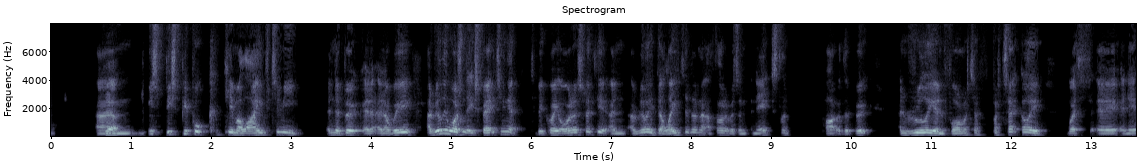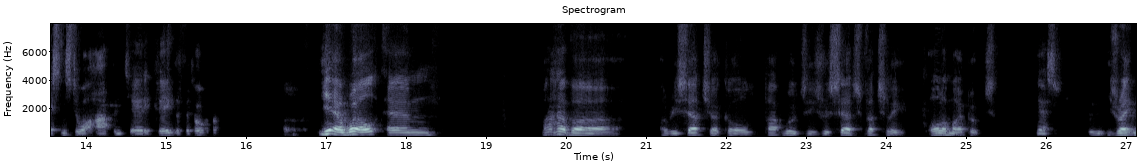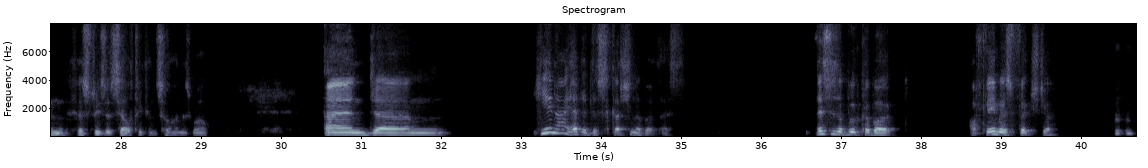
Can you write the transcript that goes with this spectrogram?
Um, these, these people came alive to me in the book in, in a way I really wasn't expecting it, be quite honest with you, and I really delighted in it. I thought it was an, an excellent part of the book and really informative, particularly with, uh, in essence, to what happened to Eric Craig, the photographer. Yeah, well, um, I have a, a researcher called Pat Woods. He's researched virtually all of my books. Yes. He's writing histories of Celtic and so on as well. And um, he and I had a discussion about this. This is a book about a famous fixture, Mhm.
